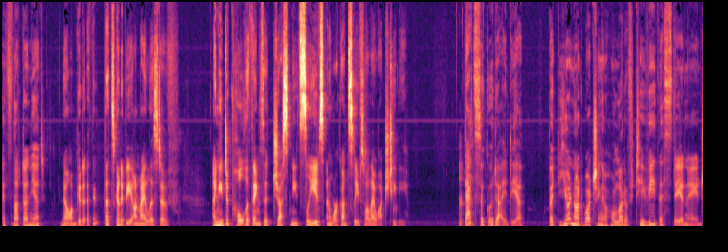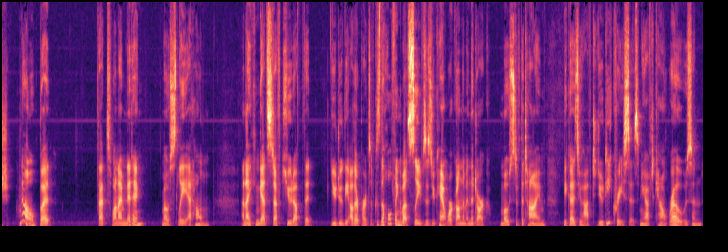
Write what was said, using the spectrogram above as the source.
It's not done yet? No, I'm gonna. I think that's gonna be on my list of. I need to pull the things that just need sleeves and work on sleeves while I watch TV. That's a good idea. But you're not watching a whole lot of TV this day and age. No, but that's when I'm knitting, mostly at home. And I can get stuff queued up that you do the other parts of. Because the whole thing about sleeves is you can't work on them in the dark most of the time because you have to do decreases and you have to count rows and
